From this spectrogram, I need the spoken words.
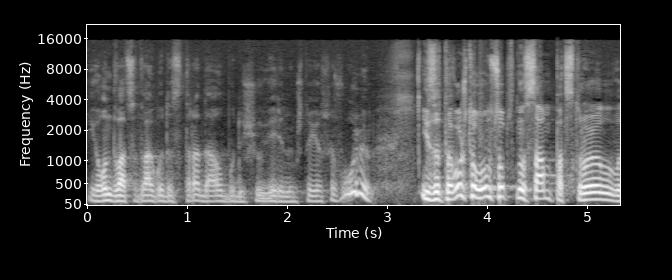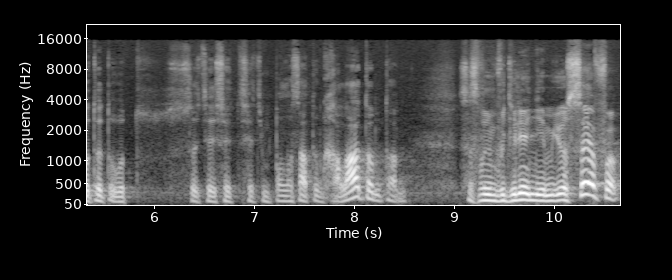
и он 22 года страдал, будучи уверенным, что Иосиф умер, из-за того, что он, собственно, сам подстроил вот это вот с, с, с этим полосатым халатом, там, со своим выделением Йосефа,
